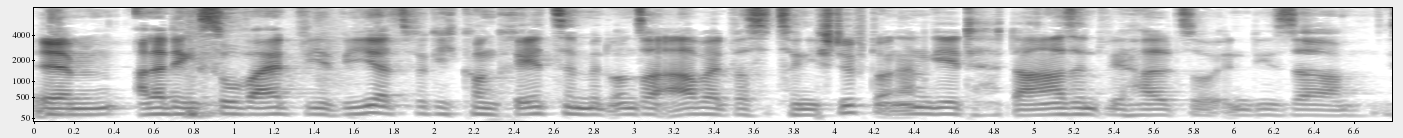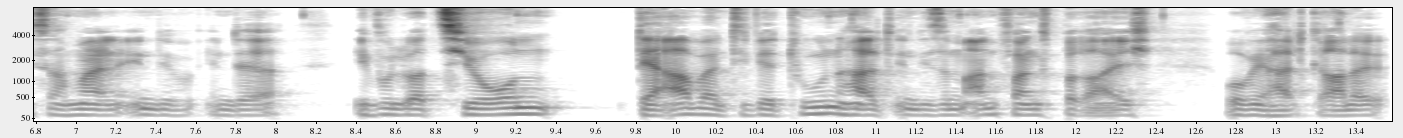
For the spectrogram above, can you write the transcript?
Ähm, allerdings so weit, wie wir jetzt wirklich konkret sind mit unserer Arbeit, was sozusagen die Stiftung angeht, da sind wir halt so in dieser, ich sag mal, in, die, in der Evaluation der Arbeit, die wir tun, halt in diesem Anfangsbereich, wo wir halt gerade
